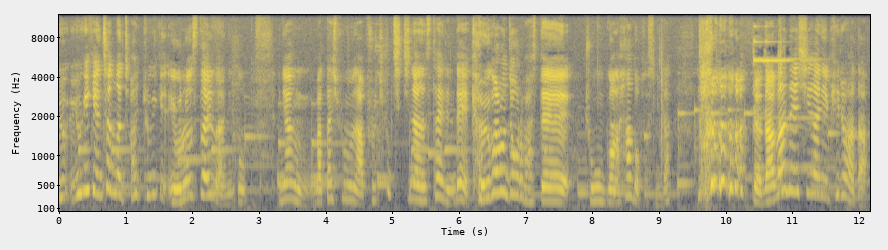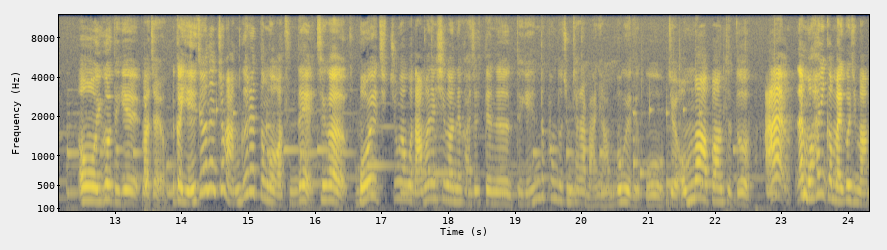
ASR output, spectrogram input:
요, 여기 괜찮나? 아 저기 이런 스타일은 아니고 그냥 맞다 싶으면 앞으로 쭉 직진하는 스타일인데 결과론적으로 봤을 때 좋은 건 하나도 없었습니다. 자, 나만의 시간이 필요하다. 어 이거 되게 맞아요. 그러니까 예전엔 좀 안 그랬던 것 같은데 제가 뭐에 집중하고 나만의 시간을 가질 때는 되게 핸드폰도 좀 잘 많이 안 보게 되고 이제 엄마 아빠한테도 아 난 뭐 하니까 말 거지 마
